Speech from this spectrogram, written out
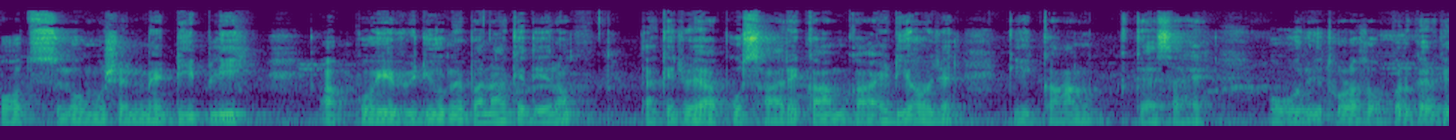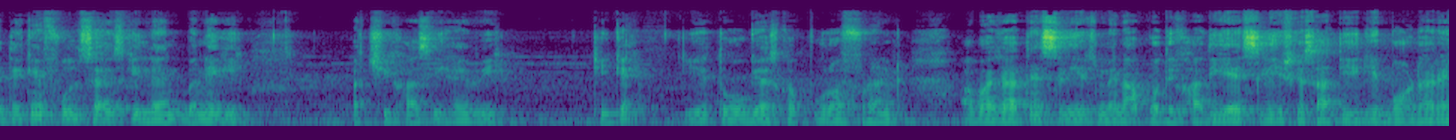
बहुत स्लो मोशन में डीपली आपको ये वीडियो में बना के दे रहा हूँ, ताकि जो है आपको सारे काम का आइडिया हो जाए कि काम कैसा है। और ये थोड़ा सा ऊपर करके देखें फुल साइज़ की लेंथ बनेगी। अच्छी खासी हैवी ठीक है? ये तो हो गया इसका पूरा फ्रंट अब आ जाते हैं स्लीव्स मैंने आपको दिखा दी है। स्लीव्स के साथ ये ये बॉर्डर है,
